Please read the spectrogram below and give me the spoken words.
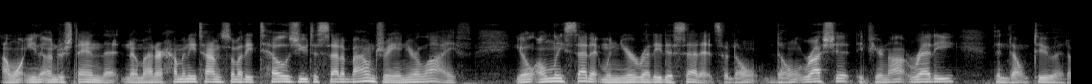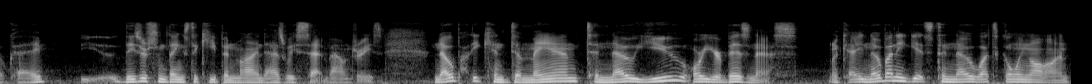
I want you to understand that no matter how many times somebody tells you to set a boundary in your life, you'll only set it when you're ready to set it. So don't don't rush it. If you're not ready, then don't do it, okay? These are some things to keep in mind as we set boundaries. Nobody can demand to know you or your business. Okay, nobody gets to know what's going on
